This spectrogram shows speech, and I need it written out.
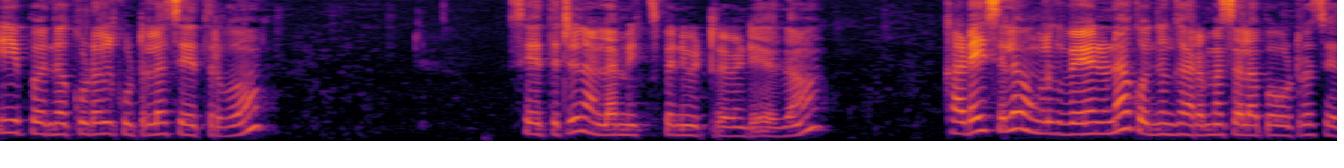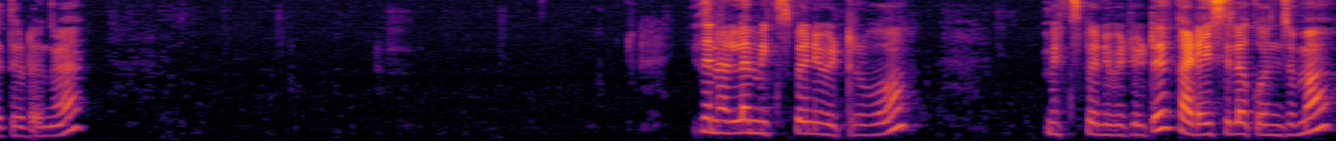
இப்போ இந்த குடல் கூட்டெல்லாம் சேர்த்துருவோம். சேர்த்துட்டு நல்லா மிக்ஸ் பண்ணி விட்டுற வேண்டியது தான் கடைசியில் உங்களுக்கு வேணும்னா கொஞ்சம் கரம் மசாலா பவுட்ரும் சேர்த்துடுங்க இதை நல்லா மிக்ஸ் பண்ணி விட்டுருவோம். மிக்ஸ் பண்ணி விட்டுட்டு கடைசியில் கொஞ்சமாக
